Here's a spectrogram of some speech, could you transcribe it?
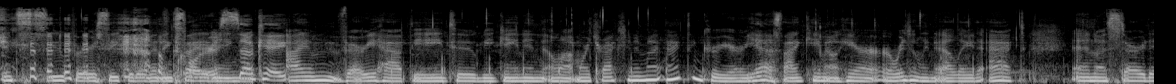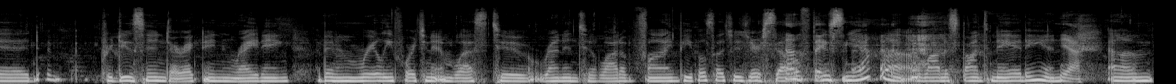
It's super secretive and Of exciting. course. Okay. I'm very happy to be gaining a lot more traction in my acting career. Yes, I came out here originally to LA to act, and I started producing, directing, writing. I've been really fortunate and blessed to run into a lot of fine people such as yourself. Thanks. Just- yeah, a lot of spontaneity and Yeah. um,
